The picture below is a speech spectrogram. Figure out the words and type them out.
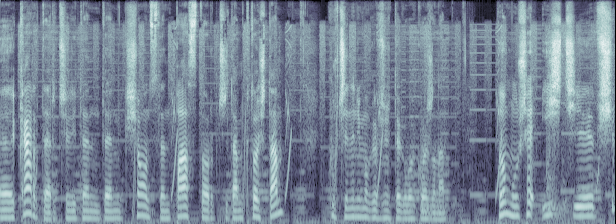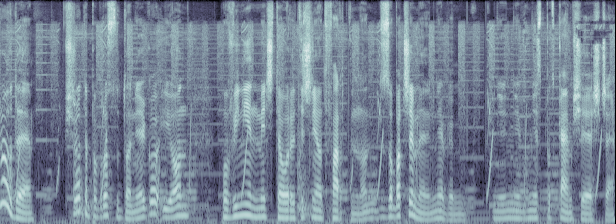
e, Carter, czyli ten, ten ksiądz, ten pastor, czy tam ktoś tam. Kurczę, no nie mogę wziąć tego bakłażana. To muszę iść e, w środę. W środę po prostu do niego i on powinien mieć teoretycznie otwarty. No zobaczymy, nie wiem. Nie, nie, nie spotkałem się jeszcze.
